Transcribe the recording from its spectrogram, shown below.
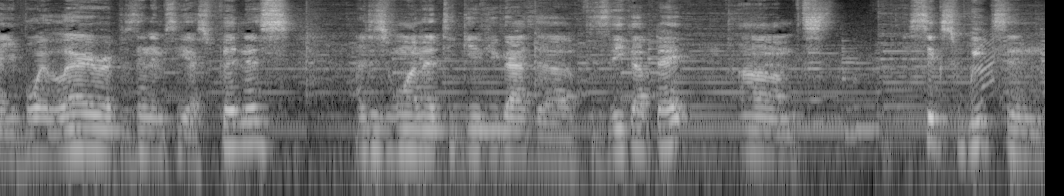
boy Larry representing MCS Fitness. I just wanted to give you guys a physique update. Um, six weeks and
